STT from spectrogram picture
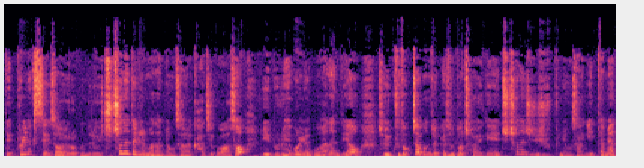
넷플릭스에서 여러분들에게 추천해드릴 만한 영상을 가지고 와서 리뷰를 해보려고 하는데요. 저희 구독자분들께서도 저에게 추천해주시고 싶은 영상이 있다면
